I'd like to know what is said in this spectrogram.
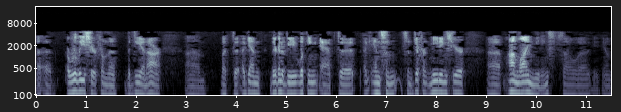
a, a release here from the, the DNR. Um, but uh, again, they're going to be looking at uh, again some some different meetings here, uh, online meetings. So uh, you know,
